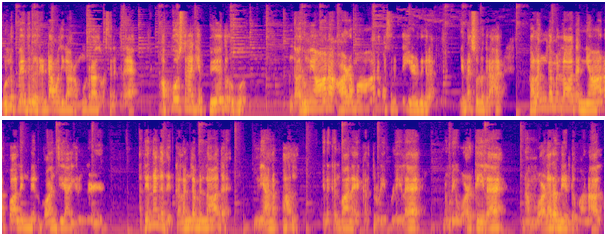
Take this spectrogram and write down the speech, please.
ஒன்று பேதுரு இரண்டாம் அதிகாரம் மூன்றாவது வசனத்துல அப்போஸ்தனாகிய பேதுரு அந்த அருமையான ஆழமான வசனத்தை எழுதுகிறார். என்ன சொல்லுகிறார்? கலங்கமில்லாத ஞானப்பாலின் மேல் வாஞ்சியா இருங்கள் அது என்னங்க அது கலங்கமில்லாத ஞானப்பால்? எனக்கு அன்பான கர்த்தருடைய பிள்ளைகளை நம்முடைய வாழ்க்கையில நாம் வளர வேண்டுமானால்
